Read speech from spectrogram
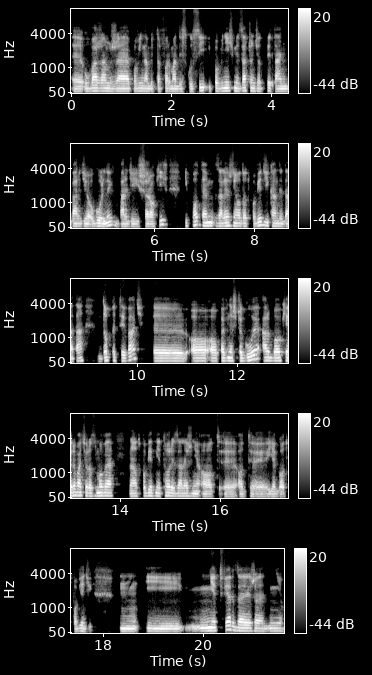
E, uważam, że powinna być to forma dyskusji i powinniśmy zacząć od pytań bardziej ogólnych, bardziej szerokich i potem, zależnie od odpowiedzi kandydata, dopytywać e, o, o, pewne szczegóły albo kierować rozmowę na odpowiednie tory, zależnie od, e, od jego odpowiedzi. Mm, I nie twierdzę, że nie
